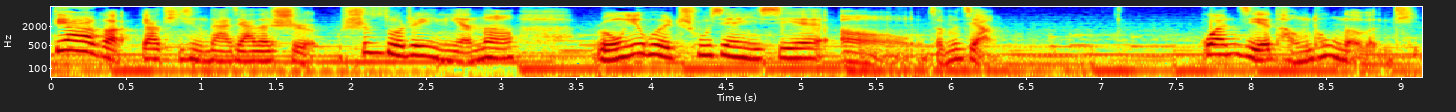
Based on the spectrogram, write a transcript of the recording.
第二个要提醒大家的是，狮子座这一年呢，容易会出现一些嗯怎么讲关节疼痛的问题。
